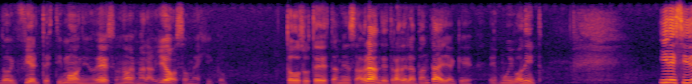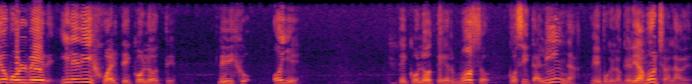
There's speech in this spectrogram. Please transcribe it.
doy fiel testimonio de eso, ¿no? Es maravilloso México. Todos ustedes también sabrán detrás de la pantalla que es muy bonito. Y decidió volver y le dijo al tecolote, le dijo, oye, tecolote hermoso, cosita linda, porque lo quería mucho a la vez,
